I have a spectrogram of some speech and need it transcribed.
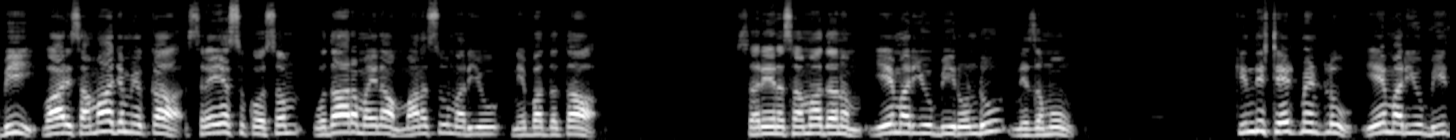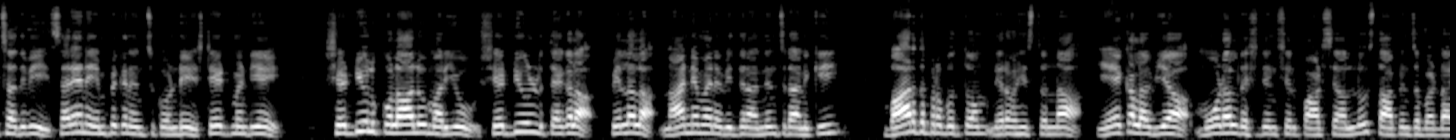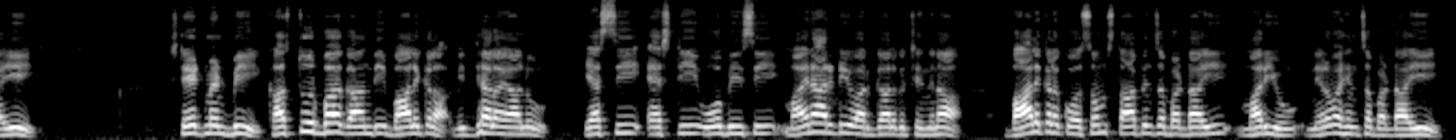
బి. వారి సమాజం యొక్క శ్రేయస్సు కోసం ఉదారమైన మనసు మరియు నిబద్ధత. సరైన సమాధానం ఏ మరియు బి రెండు నిజము. కింది స్టేట్మెంట్లు ఏ మరియు బి చదివి సరైన ఎంపికను ఎంచుకోండి. స్టేట్మెంట్ ఏ. షెడ్యూల్ కులాలు మరియు షెడ్యూల్డ్ తెగల పిల్లల నాణ్యమైన విద్యను అందించడానికి భారత ప్రభుత్వం నిర్వహిస్తున్న ఏకలవ్య మోడల్ రెసిడెన్షియల్ పాఠశాలలు స్థాపించబడ్డాయి. Statement B. కస్తూర్బా గాంధీ బాలికల విద్యాలయాలు ఎస్సీ ఎస్టీ ఓబీసీ మైనారిటీ వర్గాలకు చెందిన బాలికల కోసం స్థాపించబడ్డాయి మరియు నిర్వహించబడ్డాయి.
